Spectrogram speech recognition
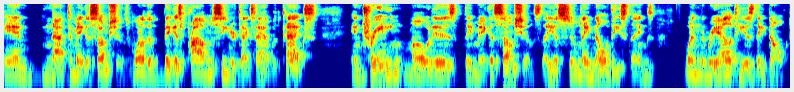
and not to make assumptions. One of the biggest problems senior techs have with techs in training mode is they make assumptions. They assume they know these things when the reality is they don't.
